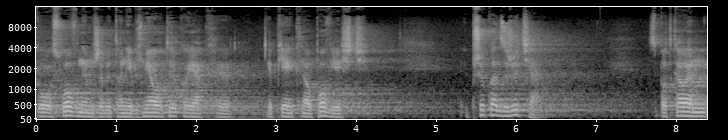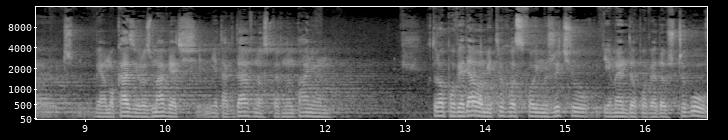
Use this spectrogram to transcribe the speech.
gołosłownym, żeby to nie brzmiało tylko jak e, piękna opowieść, przykład z życia. Spotkałem, miałem okazję rozmawiać nie tak dawno z pewną panią, która opowiadała mi trochę o swoim życiu. Nie będę opowiadał szczegółów,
